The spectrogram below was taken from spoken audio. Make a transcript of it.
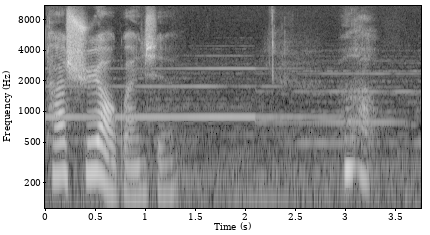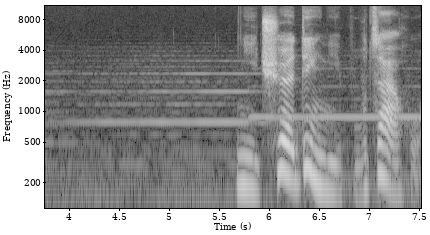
他需要关心，很好，你确定你不在乎？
